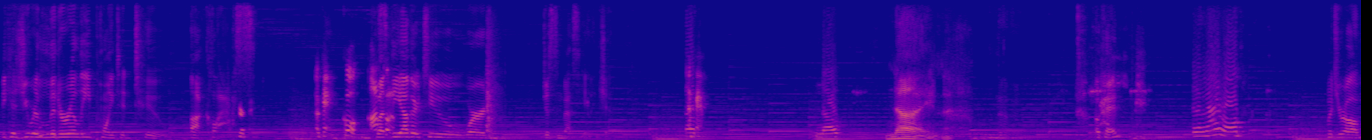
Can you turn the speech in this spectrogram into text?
because you were literally pointed to a class. Perfect. Okay. Cool. Awesome. But the other two were just investigating shit. okay. Nope. Nine. Okay. And I rolled What'd you roll?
